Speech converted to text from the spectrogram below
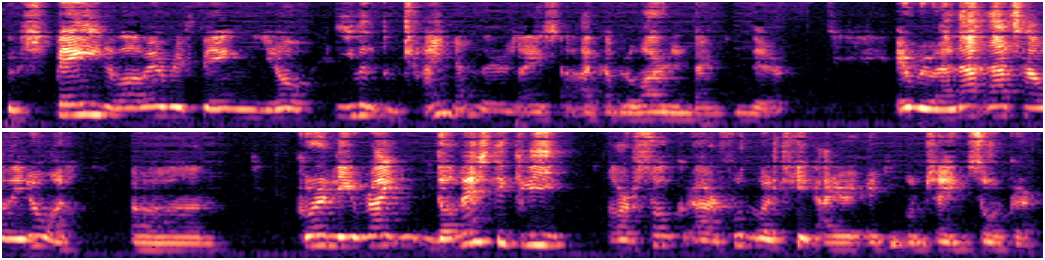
to Spain, above everything. You know, even to China. There's a couple of Argentines in there. Everywhere, and that, that's how they know us. Um, currently, right domestically, our soccer, our football team. I, I keep on saying soccer.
